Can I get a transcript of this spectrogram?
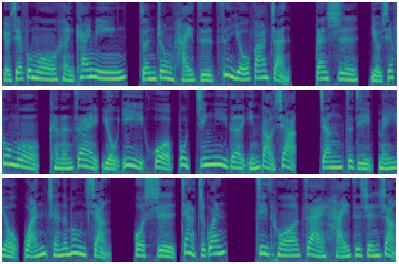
有些父母很开明，尊重孩子自由发展，但是有些父母可能在有意或不经意的引导下，将自己没有完成的梦想或是价值观寄托在孩子身上。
